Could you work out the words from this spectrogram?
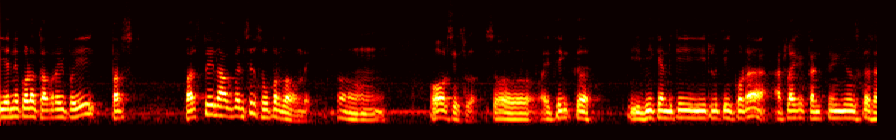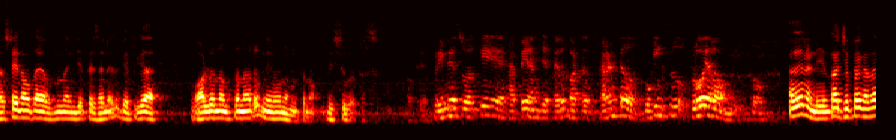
ఇవన్నీ కూడా కవర్ అయిపోయి పర్ పర్ స్క్రీన్ ఆక్యుపెన్సీ సూపర్గా ఉంది. ఓవర్సీస్లో. సో ఐ థింక్ ఈ వీకెండ్కి వీటికి కూడా అట్లాగే కంటిన్యూస్గా సస్టైన్ అవుతా అవుతుందని చెప్పేసి అనేది గట్టిగా వాళ్ళు నమ్ముతున్నారు మేము నమ్ముతున్నాం డిస్ట్రిబ్యూటర్స్. ప్రీమియర్స్ వరకు హ్యాపీ అని చెప్పారు బట్ కరెంట్ బుకింగ్స్ ఫ్లో ఎలా ఉంది ఇప్పుడు? అదేనండి ఇంత చెప్పే కదా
